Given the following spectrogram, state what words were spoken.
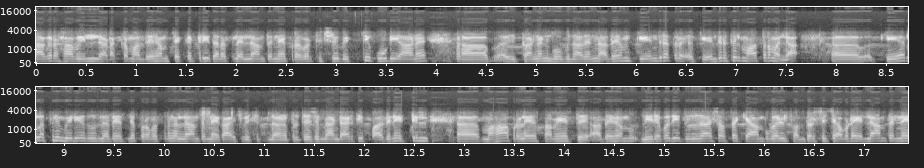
നാഗർ ഹവേലിയിൽ അടക്കം അദ്ദേഹം സെക്രട്ടറി തലത്തിലെല്ലാം തന്നെ പ്രവർത്തിച്ച ഒരു വ്യക്തി കൂടിയാണ് കണ്ണൻ ഗോപിനാഥൻ. അദ്ദേഹം കേന്ദ്ര കേന്ദ്രത്തിൽ മാത്രമല്ല കേരളത്തിനും വലിയ തോതിൽ അദ്ദേഹത്തിന്റെ പ്രവർത്തനങ്ങളെല്ലാം തന്നെ കാഴ്ചവെച്ചിട്ടുള്ളതാണ്. പ്രത്യേകിച്ചും രണ്ടായിരത്തി പതിനെട്ടിൽ മഹാപ്രളയ സമയത്ത് അദ്ദേഹം നിരവധി ദുരിതാശ്വാസ ക്യാമ്പുകൾ സന്ദർശിച്ച് അവിടെ എല്ലാം തന്നെ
